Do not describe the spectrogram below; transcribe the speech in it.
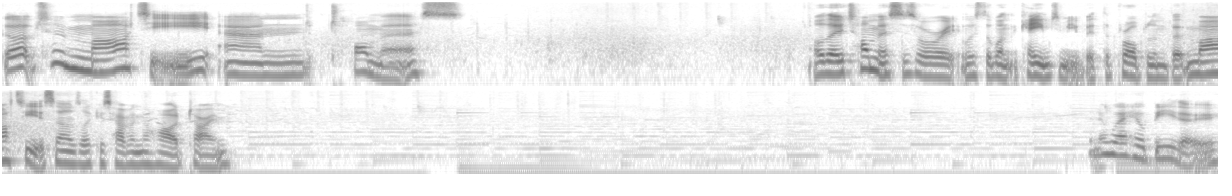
go up to Marty and Thomas. Although Thomas is already was the one that came to me with the problem, but Marty it sounds like is having a hard time. I don't know where he'll be though.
